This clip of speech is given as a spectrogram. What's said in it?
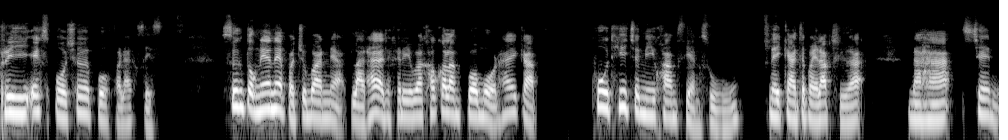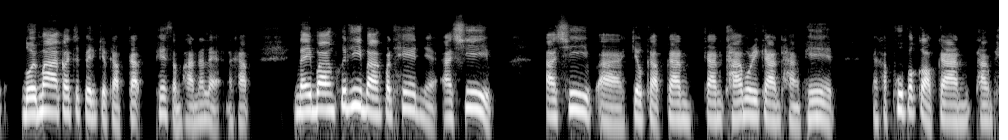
pre-exposure prophylaxis ซึ่งตรงนี้เนี่ยปัจจุบันเนี่ยหลายท่านอาจจะเคยได้ว่าเขากำลังโปรโมทให้กับผู้ที่จะมีความเสี่ยงสูงในการจะไปรับเชื้อนะฮะ เช่น โดยมากก็จะเป็นเกี่ยวกับเพศสัมพันธ์นั่นแหละนะครับ ในบางพื้นที่บางประเทศเนี่ยอาชีพ อาชีพอ่าเกี่ยวกับการการค้าบริการทางเพศนะครับผู้ประกอบการทางเพ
